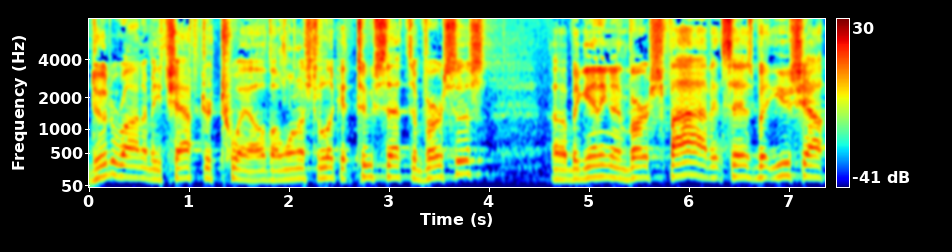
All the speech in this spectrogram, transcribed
Deuteronomy chapter 12. I want us to look at two sets of verses. Uh, beginning in verse 5, it says, But you shall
